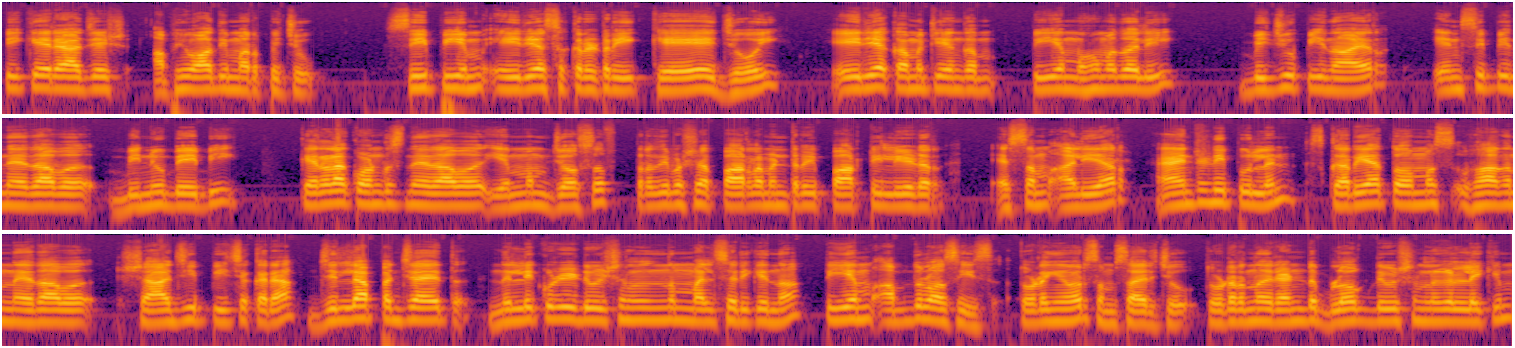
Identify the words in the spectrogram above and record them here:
പി കെ രാജേഷ് അഭിവാദ്യം അർപ്പിച്ചു. C P M area secretary K A Joy area committee അംഗം P M Muhammad Ali Biju P Nair N C P നേതാവ് ബിനു ബേബി കേരള കോൺഗ്രസ് നേതാവ് എം എം ജോസഫ് പ്രതിപക്ഷ parliamentary party leader S M Aliyar Antony Pullan Scaria Thomas വിഭാഗം നേതാവ് ഷാജി പീച്ചക്കര ജില്ലാ പഞ്ചായത്ത് നെല്ലിക്കുഴി ഡിവിഷനിൽ നിന്നും മത്സരിക്കുന്ന ടി എം അബ്ദുൾ അസീസ് തുടങ്ങിയവർ സംസാരിച്ചു. തുടർന്ന് രണ്ട് ബ്ലോക്ക് ഡിവിഷനുകളിലേക്കും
